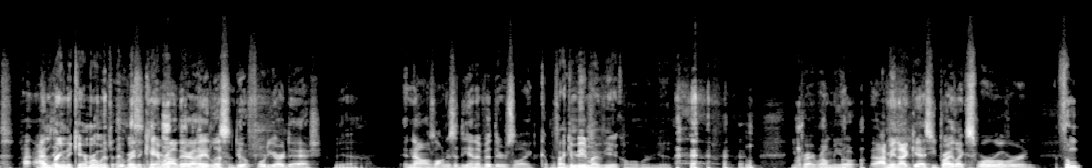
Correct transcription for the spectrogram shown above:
I, I think bring the camera with us. we bring the camera out there. Hey, listen, do a forty yard dash. yeah. And now, as long as at the end of it, there's like a couple. If I can be in my vehicle, we're good. you probably run me over. I mean, I guess you probably like swerve over and Thump.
